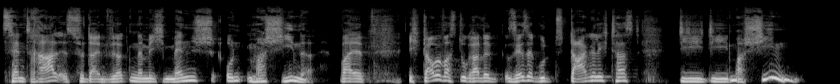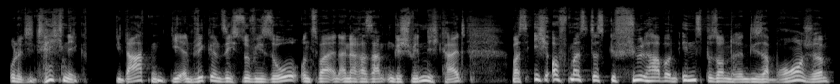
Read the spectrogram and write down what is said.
zentral ist für dein Wirken, nämlich Mensch und Maschine. Weil ich glaube, was du gerade sehr, sehr gut dargelegt hast, die, die Maschinen oder die Technik, die Daten, die entwickeln sich sowieso und zwar in einer rasanten Geschwindigkeit. Was ich oftmals das Gefühl habe und insbesondere in dieser Branche,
